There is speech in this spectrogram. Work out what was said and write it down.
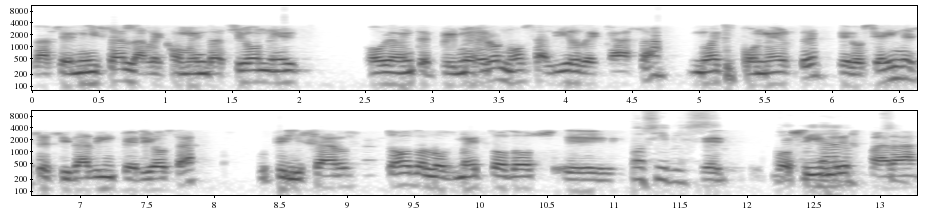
la ceniza, la recomendación es obviamente primero no salir de casa, no exponerse, pero si hay necesidad imperiosa, utilizar todos los métodos eh, posibles. Eh, posibles para,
